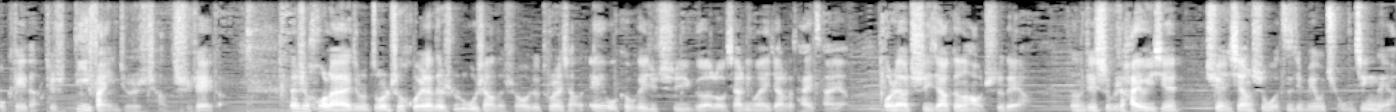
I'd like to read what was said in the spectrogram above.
OK 的，就是第一反应就是想吃这个。但是后来就是坐着车回来的路上的时候，就突然想到，哎，我可不可以去吃一个楼下另外一家的泰餐呀？或者要吃一家更好吃的呀？嗯，这是不是还有一些选项是我自己没有穷尽的呀？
